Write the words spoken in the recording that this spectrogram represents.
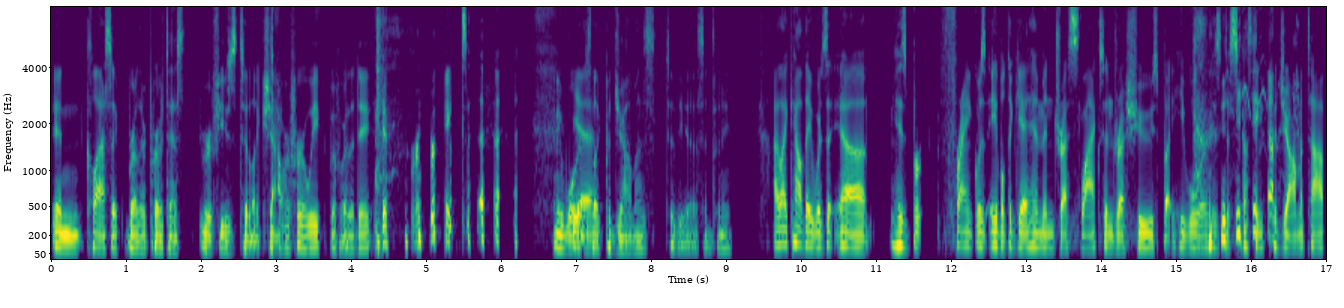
in classic brother protest refused to like shower for a week before the date right. and he wore his like pajamas to the uh, symphony I like how they was uh, his br- Frank was able to get him in dress slacks and dress shoes, but he wore his disgusting pajama top.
